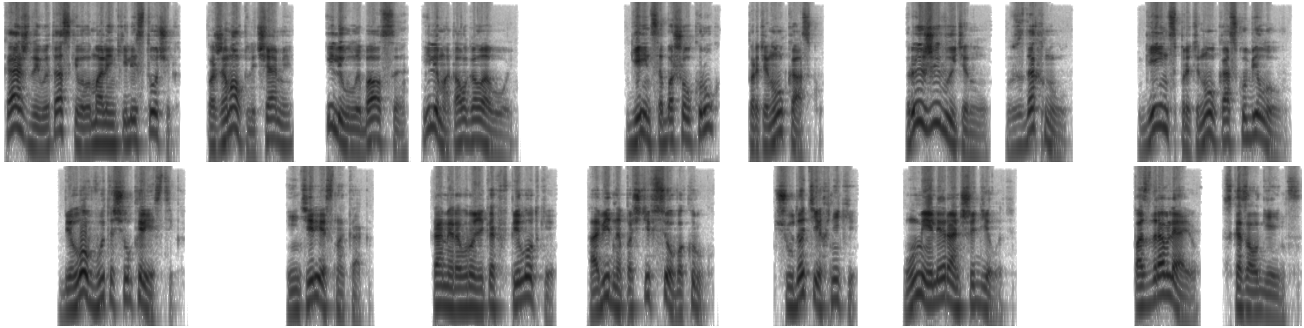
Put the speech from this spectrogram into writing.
Каждый вытаскивал маленький листочек, пожимал плечами, или улыбался, или мотал головой. Гейнс обошел круг, протянул каску. Рыжий вытянул, вздохнул. Гейнс протянул каску Белову. Белов вытащил крестик. Интересно как. Камера вроде как в пилотке, а видно почти все вокруг. Чудо техники. Умели раньше делать. «Поздравляю», – сказал Гейнс.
